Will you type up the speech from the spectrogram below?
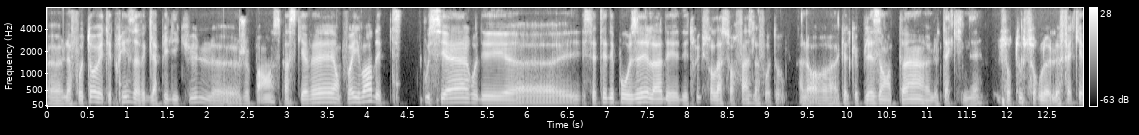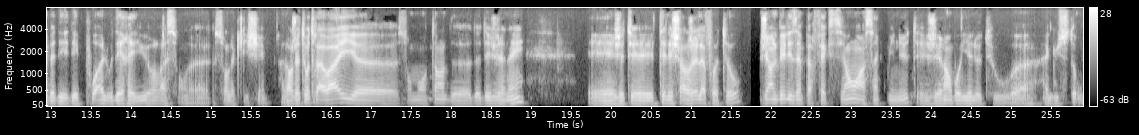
Euh, la photo avait été prise avec la pellicule, euh, je pense, parce qu'il y avait, on pouvait y voir des petites poussière ou des euh, s'était déposé là des, des, trucs sur la surface de la photo. Alors euh, quelques plaisantins le taquinaient, surtout sur le, fait qu'il y avait des, des, poils ou des rayures là sur le, sur le cliché. Alors j'étais au travail euh, sur mon temps de, de déjeuner et j'étais téléchargé la photo. J'ai enlevé les imperfections en cinq minutes et j'ai renvoyé le tout euh, à Gusto.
